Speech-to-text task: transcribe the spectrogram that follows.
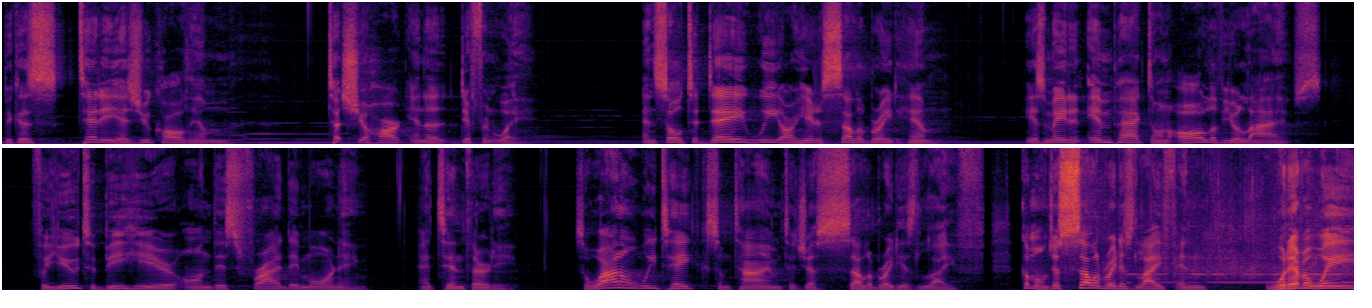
because Teddy, as you call him, touched your heart in a different way. And so today we are here to celebrate him. He has made an impact on all of your lives. For you to be here on this Friday morning at 10:30. So why don't we take some time to just celebrate his life? Come on, just celebrate his life in whatever way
